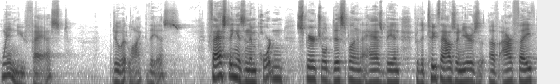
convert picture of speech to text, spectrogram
when you fast, do it like this. Fasting is an important spiritual discipline, it has been for the 2,000 years of our faith,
